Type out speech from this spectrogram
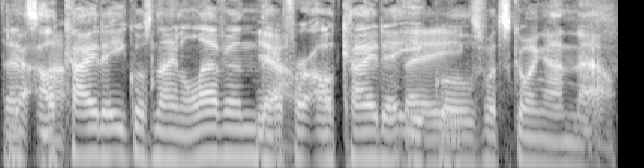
That's yeah, Al Qaeda equals 9 11, Yeah. therefore Al Qaeda equals what's going on now.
